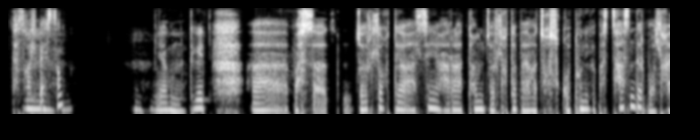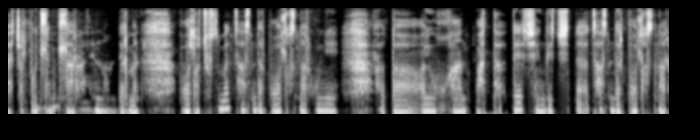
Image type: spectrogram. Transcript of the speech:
дасгал байсан. Яг үнэ. Тэгээд аа бас зориг тэ алсын хараа том зоригтой байгаа зогсохгүй түүнийг бас цаасан дээр буулгах ач холбогдлын талаар энэ ном дээр маань буулгаж өгсөн байна. Цаасан дээр буулгаснаар хүний одоо оюун ухаанд бат тэ шингэж цаасан дээр буулгаснаар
